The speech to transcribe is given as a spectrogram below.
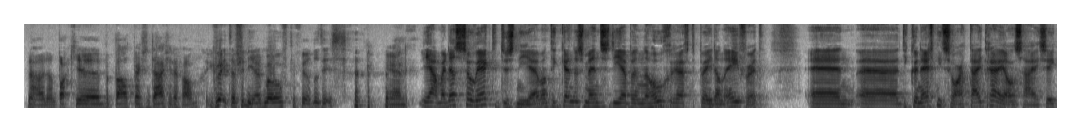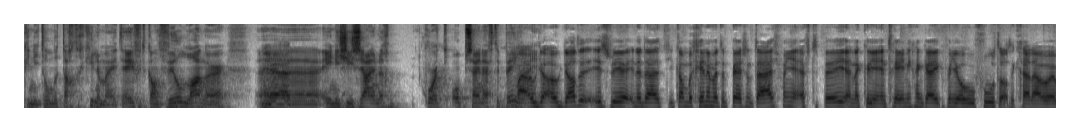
Nou, dan pak je een bepaald percentage daarvan. Ik weet even niet uit mijn hoofd hoeveel dat is. Ja, Ja, maar dat, is- zo werkt het dus niet, hè? Want ik ken dus mensen die hebben een hogere FTP dan Evert. En eh, die kunnen echt niet zo hard tijd rijden als hij. Zeker niet 180 kilometer. Evert kan veel langer eh, Ja. energiezuinig kort op zijn FTP Maar ook, da- ook dat is weer inderdaad, je kan beginnen met een percentage van je FTP en dan kun je in training gaan kijken van, joh, hoe voelt dat? Ik ga nou, eh,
